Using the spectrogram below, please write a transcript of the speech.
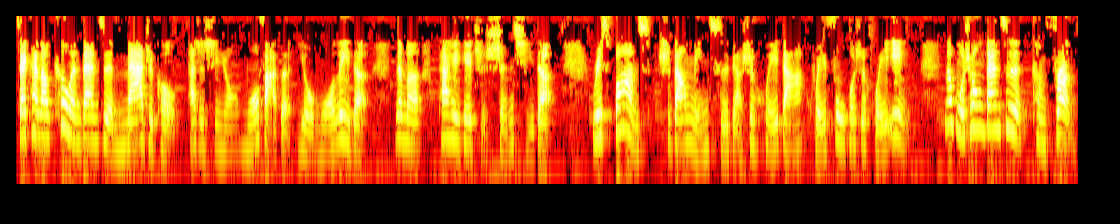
再看到课文单字 magical，它是形容魔法的、有魔力的。那么它还可以指神奇的。Response 是当名词，表示回答、回复或是回应。那补充单字 confront，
